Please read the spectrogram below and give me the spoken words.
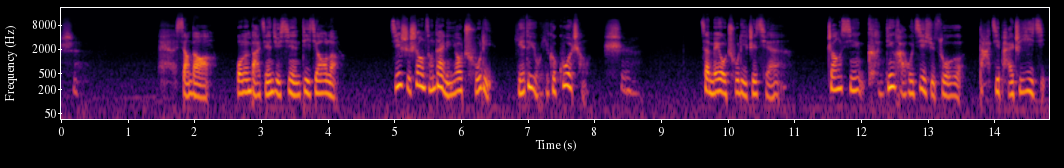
是。想到我们把检举信递交了，即使上层带领要处理，也得有一个过程。是。在没有处理之前，张鑫肯定还会继续作恶，打击排斥异己，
